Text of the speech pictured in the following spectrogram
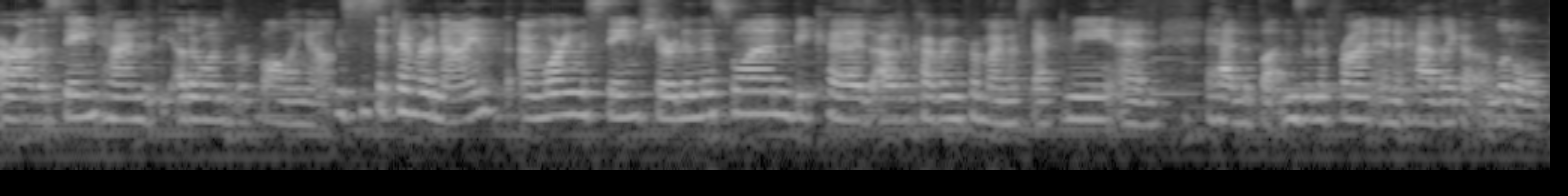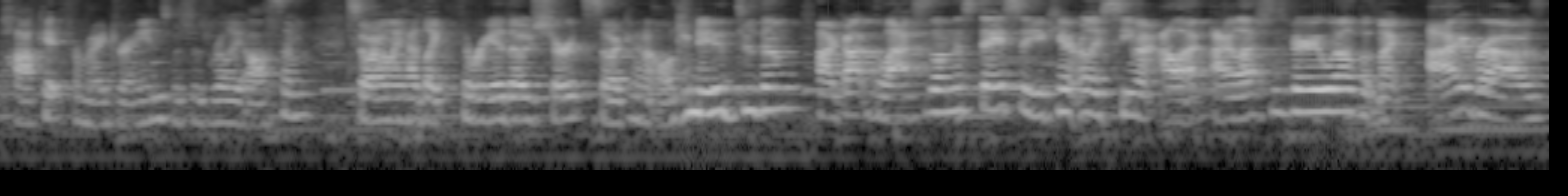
around the same time that the other ones were falling out. This is September 9th. I'm wearing the same shirt in this one because I was recovering from my mastectomy and it had the buttons in the front and it had like a little pocket for my drains, which was really awesome. So I only had like three of those shirts, so I kind of alternated through them. I got glasses on this day, so you can't really see my eyelashes very well, but my eyebrows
